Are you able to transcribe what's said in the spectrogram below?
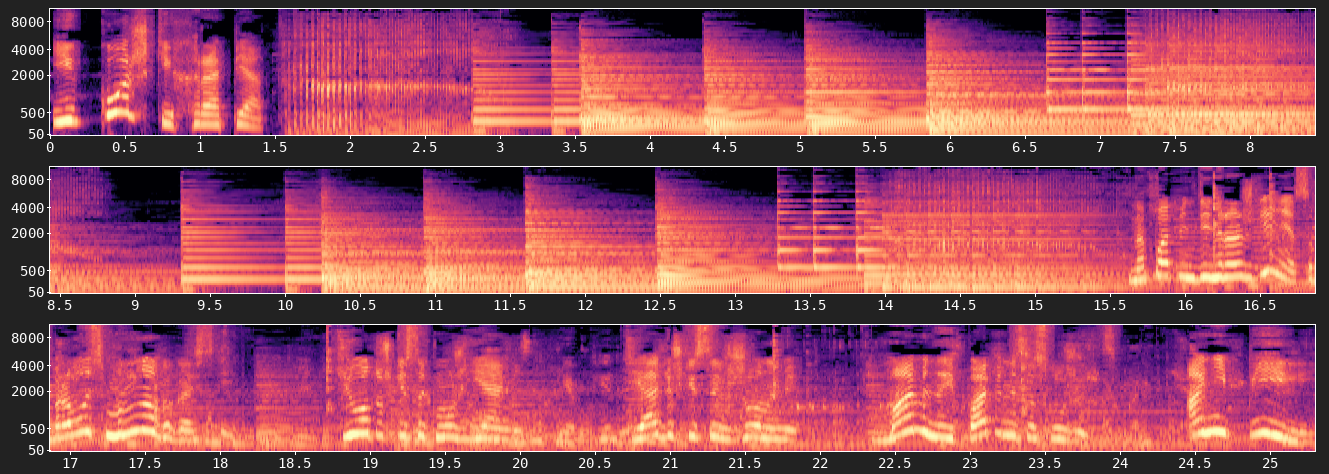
И кошки храпят. На папин день рождения собралось много гостей. Тетушки с их мужьями, дядюшки с их женами, мамины и папины сослуживцы. Они пили,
